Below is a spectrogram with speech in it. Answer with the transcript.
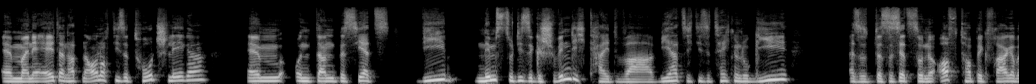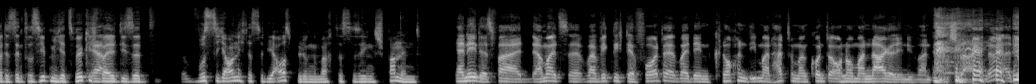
Ähm, meine Eltern hatten auch noch diese Totschläger ähm, und dann bis jetzt. Wie nimmst du diese Geschwindigkeit wahr? Wie hat sich diese Technologie also das ist jetzt so eine Off-Topic-Frage, aber das interessiert mich jetzt wirklich, Ja. weil diese, wusste ich auch nicht, dass du die Ausbildung gemacht hast, deswegen ist spannend. Ja, nee, das war damals äh, war wirklich der Vorteil bei den Knochen, die man hatte. Man konnte auch noch mal einen Nagel in die Wand einschlagen. Ne? Also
